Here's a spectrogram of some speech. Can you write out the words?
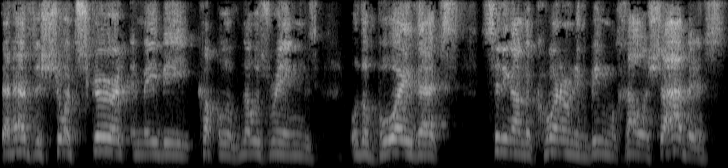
that has the short skirt and maybe a couple of nose rings, or the boy that's sitting on the corner and he's being mechalel Shabbos.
